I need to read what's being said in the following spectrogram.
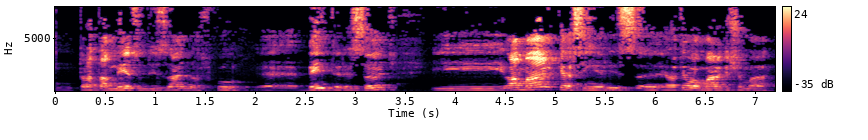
um tratamento no design, ela ficou é, bem interessante. E a marca, assim, eles, é, ela tem uma marca chamada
